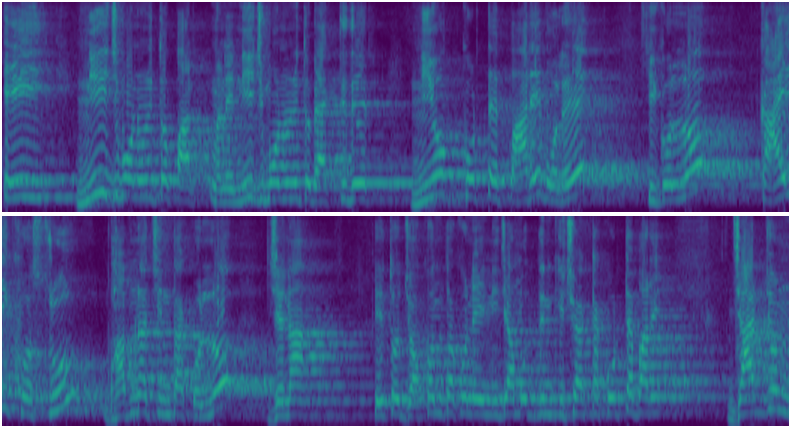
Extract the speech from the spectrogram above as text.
এই নিজ মনোনীত মানে নিজ মনোনীত ব্যক্তিদের নিয়োগ করতে পারে বলে কি করল? কাই খসরু ভাবনা চিন্তা করল যে না, এ তো যখন তখন এই নিজামুদ্দিন কিছু একটা করতে পারে। যার জন্য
